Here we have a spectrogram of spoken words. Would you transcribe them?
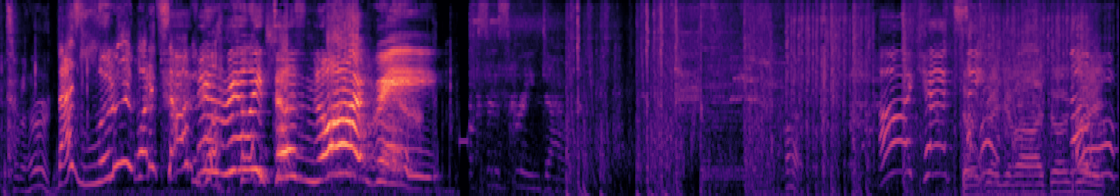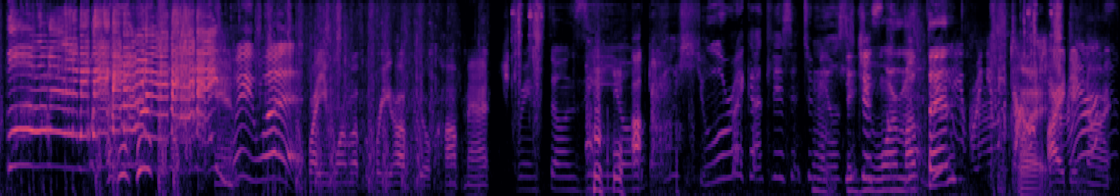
That's what I heard. That's literally what it sounded It like. really does not, Rae. Oh, I can't Doing see. great, Javon. Doing Oh, great. Wait, what? Why you warm up before you hop into a comp match? Brimstone Zio. Are you sure I can't listen to hmm. music? Did you warm up then? Alright. I did not.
